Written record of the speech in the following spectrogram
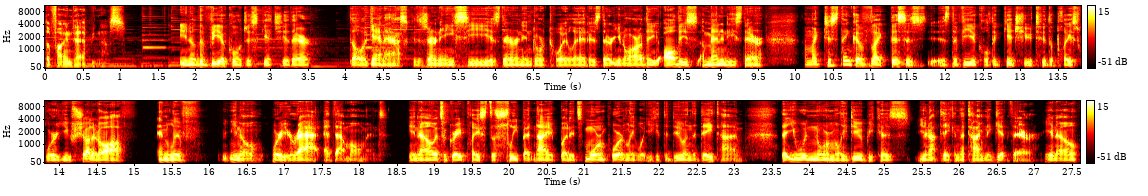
to find happiness. You know, the vehicle just gets you there. They'll again ask, is there an AC? Is there an indoor toilet? Is there, you know, are the all these amenities there? I'm like, just think of like this is is the vehicle to get you to the place where you shut it off and live, you know, where you're at at that moment. You know, it's a great place to sleep at night, but it's more importantly what you get to do in the daytime that you wouldn't normally do because you're not taking the time to get there. You know,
